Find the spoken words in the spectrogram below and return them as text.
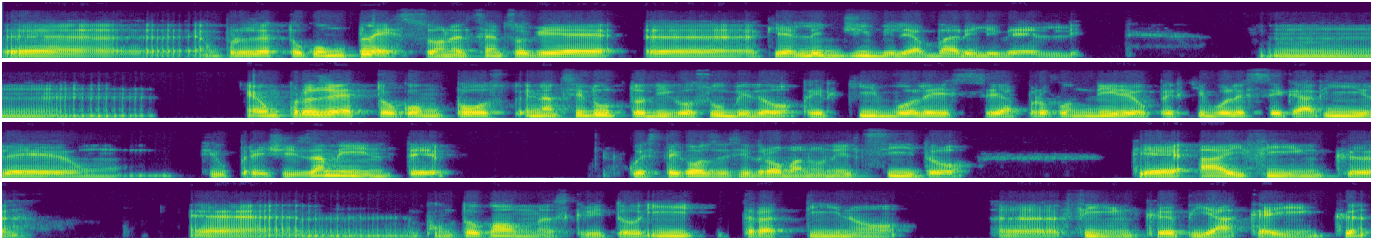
eh, è un progetto complesso, nel senso che è, eh, che è leggibile a vari livelli. Mm, è un progetto composto, innanzitutto dico subito per chi volesse approfondire o per chi volesse capire un, più precisamente, queste cose si trovano nel sito che è iThink.com, eh, scritto i-think, ph-inc,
